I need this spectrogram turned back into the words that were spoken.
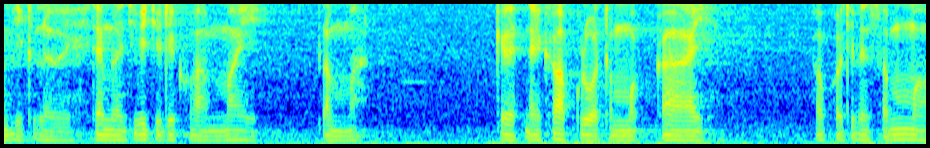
ำอีกเลย ให้ดำเนินชีวิตอยู่ด้วยความไม่ประมาท เกิดในครอบครัวธรรมกาย ครอบครัวที่เป็นสัมมา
